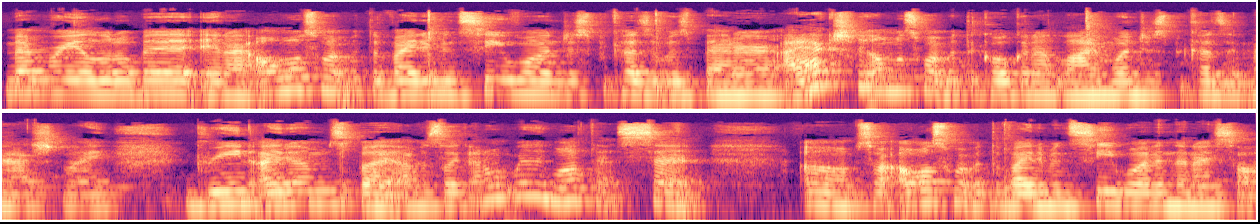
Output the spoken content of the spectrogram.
memory a little bit. And I almost went with the vitamin C one just because it was better. I actually almost went with the coconut lime one just because it matched my green items. But I was like, I don't really want that scent. Um, so I almost went with the vitamin C one and then I saw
